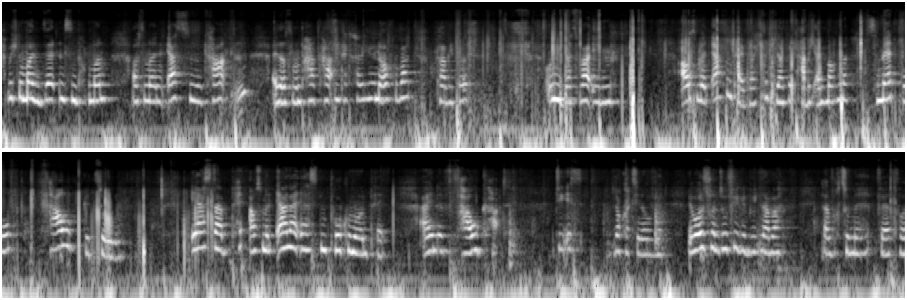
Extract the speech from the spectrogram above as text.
habe ich nur meine seltensten Pokémon aus meinen ersten Karten. Also aus ein paar Kartenpacks habe ich mir nur aufgebaut. Pagitos. Und das war eben aus meinem ersten Pack, weil ich richtig habe ich einfach mal Smetbo V gezogen. Erster aus meinem allerersten Pokémon Pack. Eine V-Karte. Die ist locker 10 Euro wert. Mir wurde schon so viel gebieten, aber ist einfach zu wertvoll.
